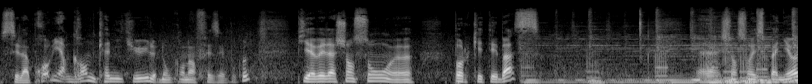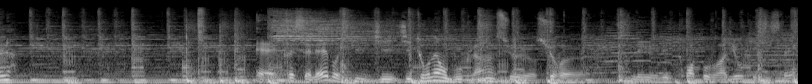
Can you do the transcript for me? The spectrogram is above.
C'est la première grande canicule, donc on en faisait beaucoup. Puis il y avait la chanson euh, Porque te vas, euh, chanson espagnole, très célèbre, qui, qui- tournait en boucle hein, sur, les, trois pauvres radios qui existaient.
